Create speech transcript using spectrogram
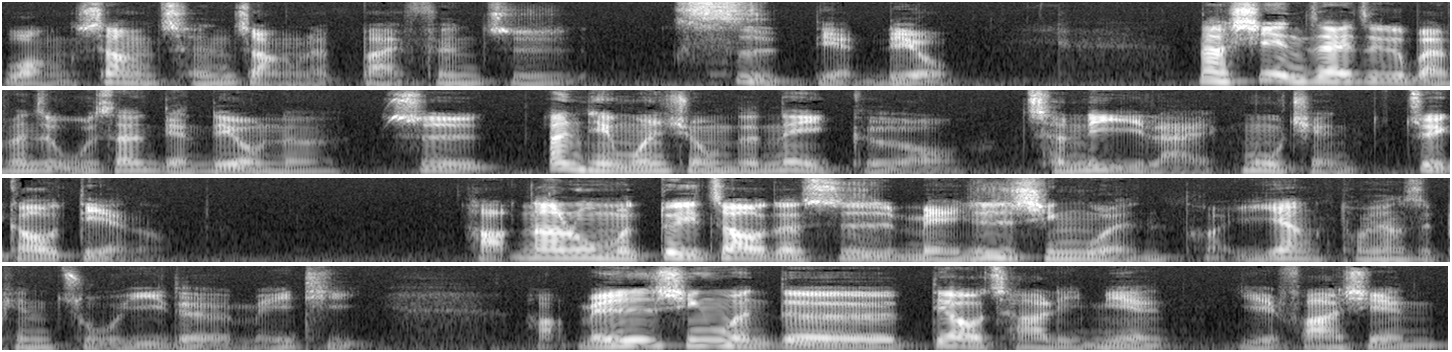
往上成长了百分之四点六。那现在这个百分之五十三点六呢，是岸田文雄的内阁哦成立以来目前最高点哦。好，那如果我们对照的是每日新闻啊，一样同样是偏左翼的媒体。好，每日新闻的调查里面也发现，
